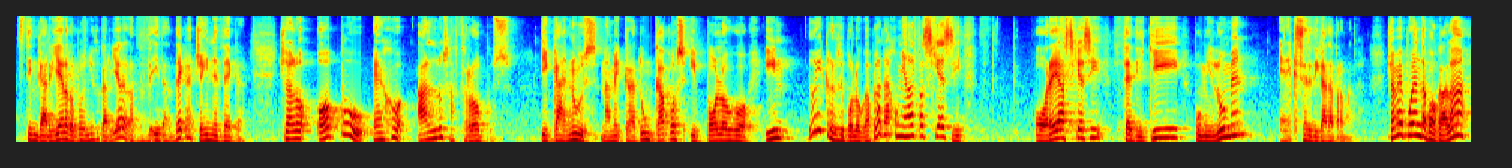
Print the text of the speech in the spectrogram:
Στην καριέρα, το πώς νιώθω καριέρα, ήταν 10 και είναι 10. Και άλλο, όπου έχω άλλους ανθρώπους ικανούς να με κρατούν κάπως υπόλογο ή όχι κρατούν υπόλογο, απλά να έχω μια αλφα σχέση ωραία σχέση, θετική, που μιλούμε, είναι εξαιρετικά τα πράγματα. Και άμα που δεν τα πάω καλά,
